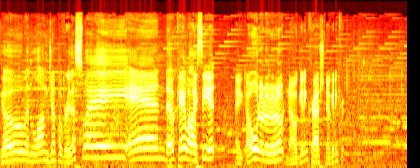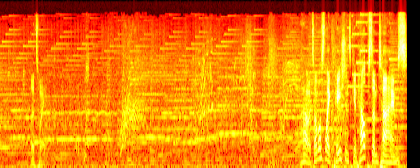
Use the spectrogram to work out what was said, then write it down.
go and long jump over this way, and okay, well, I see it. I, oh, no, no, no, no, no, getting crushed, no getting crushed. Let's wait. Wow, it's almost like patience can help sometimes.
